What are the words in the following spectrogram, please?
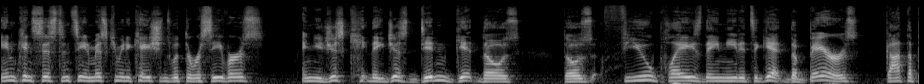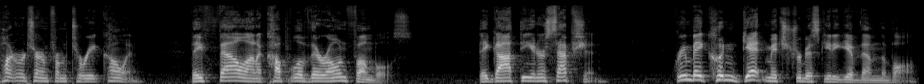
inconsistency and miscommunications with the receivers, and you just they just didn't get those those few plays they needed to get. The Bears got the punt return from Tarik Cohen. They fell on a couple of their own fumbles. They got the interception. Green Bay couldn't get Mitch Trubisky to give them the ball.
